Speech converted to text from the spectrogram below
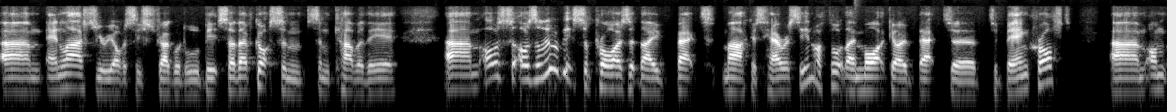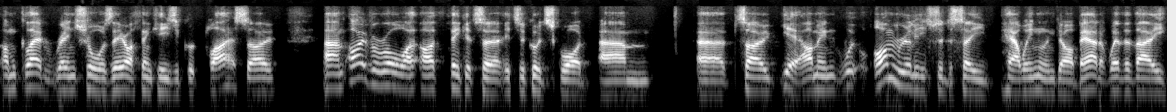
um, and last year he obviously struggled a little bit. So they've got some some cover there. Um, I was I was a little bit surprised that they backed Marcus Harris in. I thought they might go back to to Bancroft. Um, I'm I'm glad Renshaw's there. I think he's a good player. So. Um, overall, I, I think it's a it's a good squad. Um, uh, so yeah, I mean, I'm really interested to see how England go about it. Whether they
